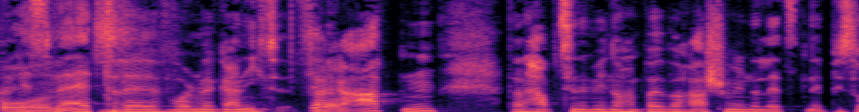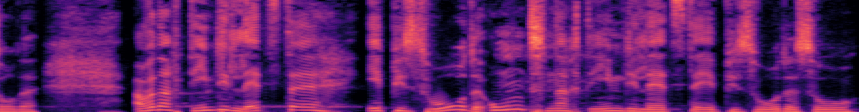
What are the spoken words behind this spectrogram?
Alles und weitere wollen wir gar nicht genau. verraten. Genau. Dann habt ihr nämlich noch ein paar Überraschungen in der letzten Episode. Aber nachdem die letzte Episode und nachdem die letzte Episode so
